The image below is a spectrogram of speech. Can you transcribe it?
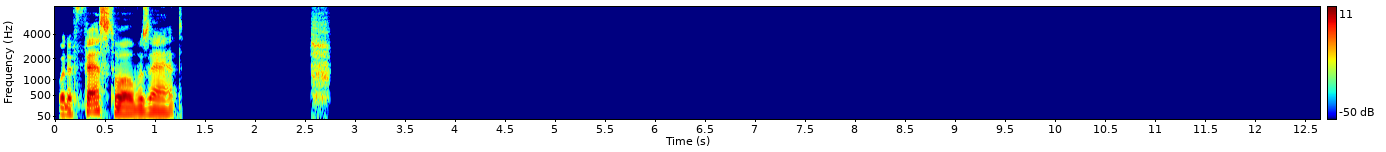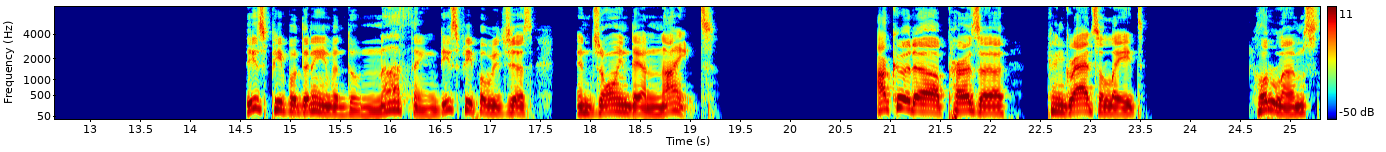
where the festival was at. These people didn't even do nothing. These people were just enjoying their night. How could uh, Persia congratulate hoodlums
